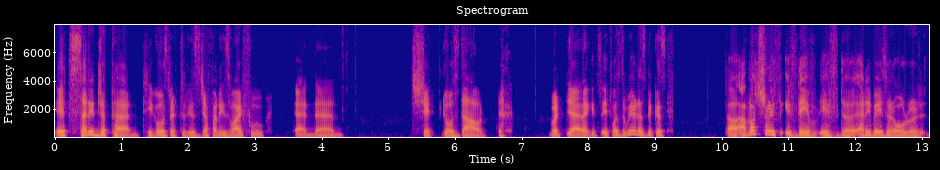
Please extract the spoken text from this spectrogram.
It's set in Japan. He goes back to his Japanese waifu, and then shit goes down. but yeah, like it's it was the weirdest because uh, I'm not sure if if they if the animes were ordered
